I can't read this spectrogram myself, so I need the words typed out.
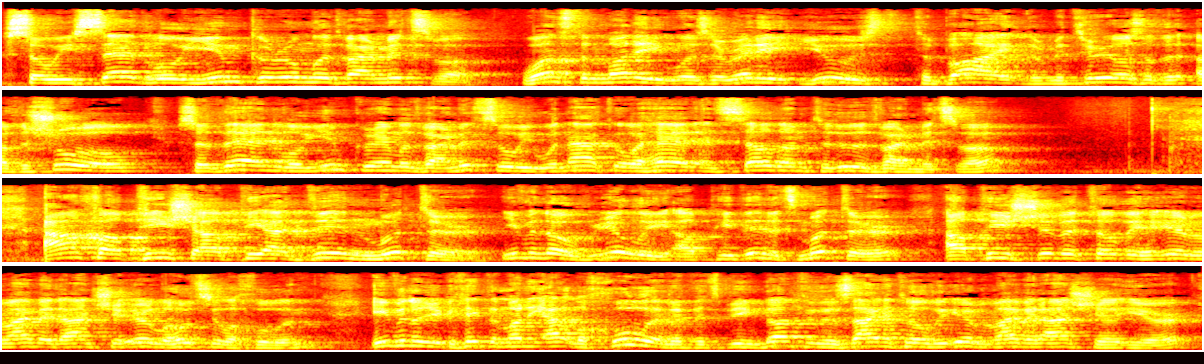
So he said, Lo yimkarum ledvar mitzvah. Once the money was already used to buy the materials of the, of the shul, so then, Lo yimkarum ledvar mitzvah, we would not go ahead and sell them to do the dvar mitzvah. Pish al pi adin mutter, even though really al pi din it's mutter, al pi shiva tovi ha'ir b'maimed an she'ir lahotzi lachulin, even though you can take the money out lachulin if it's being done through the zayin tovi ha'ir b'maimed an she'ir,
